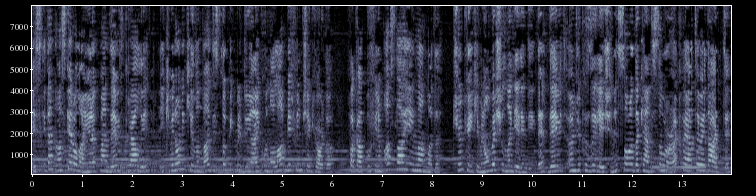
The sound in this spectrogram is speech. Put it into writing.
Eskiden asker olan yönetmen David Crowley, 2012 yılında distopik bir dünyayı konu alan bir film çekiyordu. Fakat bu film asla yayınlanmadı. Çünkü 2015 yılına gelindiğinde David önce kızıyla eşini sonra da kendisini vurarak hayata veda etti.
